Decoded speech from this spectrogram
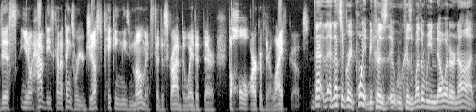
this you know have these kind of things where you're just picking these moments to describe the way that their the whole arc of their life goes. That and that's a great point because it, because whether we know it or not,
